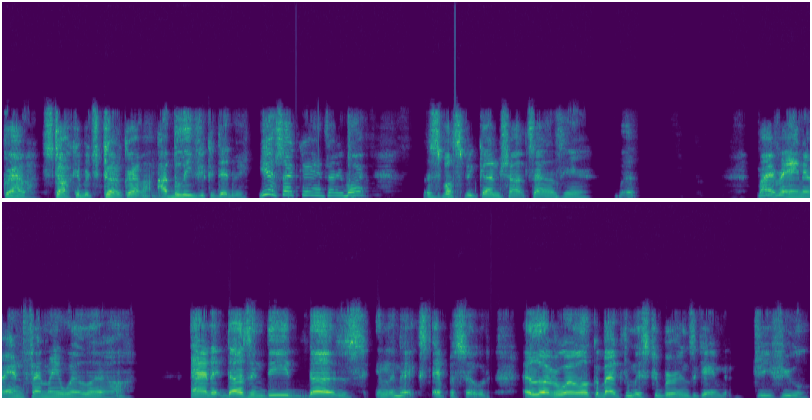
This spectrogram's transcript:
Grandma, stock bitch, gun, Grandma. I believe you can dead me. Yes, I can, Sonny boy. There's supposed to be gunshot sounds here, but my reign of infamy will, uh, and it does indeed does in the next episode. Hello, everyone. Welcome back to Mr. Burns Gaming, G Fuel.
